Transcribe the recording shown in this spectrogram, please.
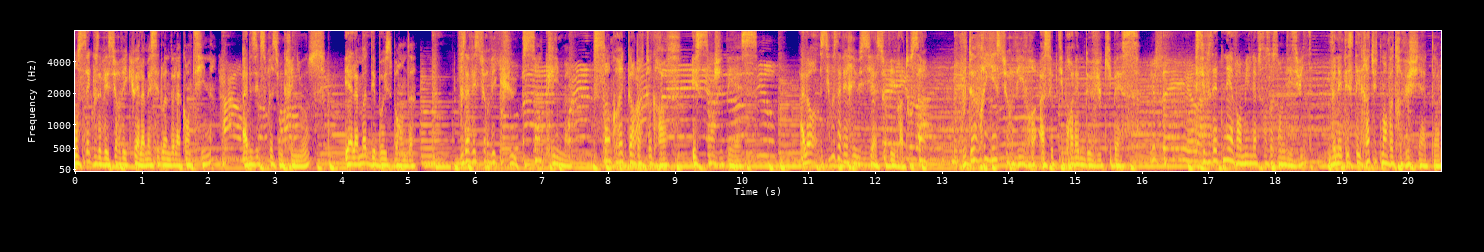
on sait que vous avez survécu à la Macédoine de la cantine, à des expressions craignos et à la mode des boys bands. Vous avez survécu sans clim, sans correcteur d'orthographe et sans GPS. Alors, si vous avez réussi à survivre à tout ça, vous devriez survivre à ce petit problème de vue qui baisse. Si vous êtes né avant 1978, venez tester gratuitement votre vue chez Atoll.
